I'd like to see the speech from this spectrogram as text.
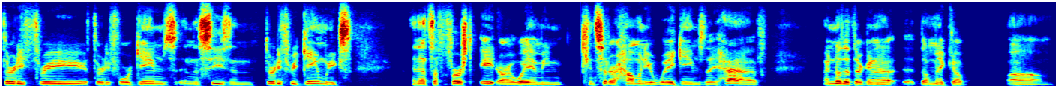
33, 34 games in the season, 33 game weeks, and that's the first eight are away. I mean, consider how many away games they have. I know that they're gonna they'll make up um,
